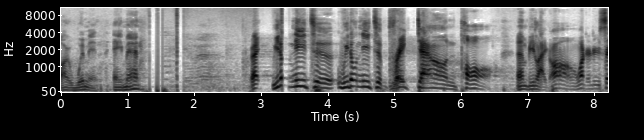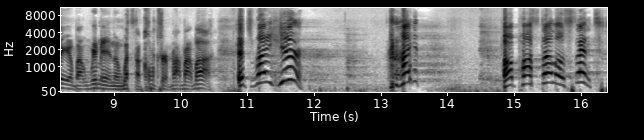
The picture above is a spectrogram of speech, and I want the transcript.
are women. Amen right? We don't need to, we don't need to break down Paul and be like, oh, what did he say about women and what's the culture, blah, blah, blah. It's right here, right? Apostellos sent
